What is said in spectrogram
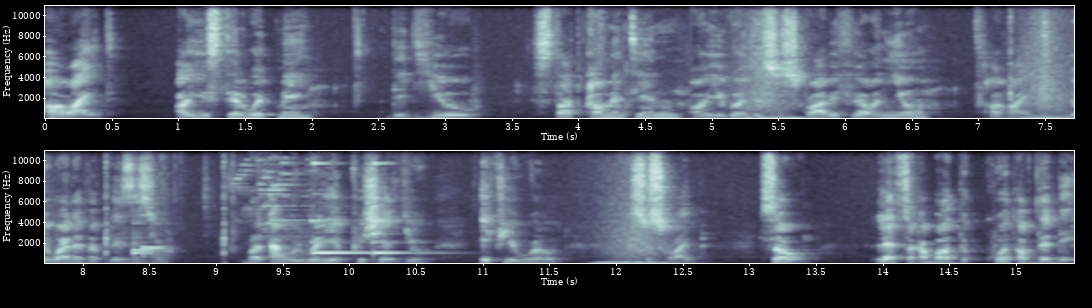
Alright are you still with me? Did you start commenting? Are you going to subscribe if you're new? Alright do whatever pleases you. But I would really appreciate you if you will subscribe. So let's talk about the quote of the day.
